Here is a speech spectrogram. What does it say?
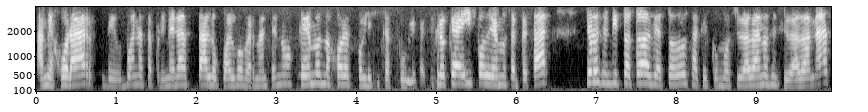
a mejorar de buenas a primeras tal o cual gobernante. No, queremos mejores políticas públicas. Creo que ahí podríamos empezar. Yo los invito a todas y a todos a que como ciudadanos y ciudadanas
